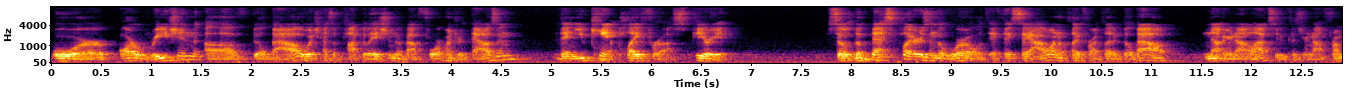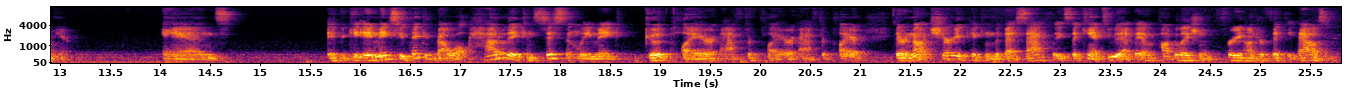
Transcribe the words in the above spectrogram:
or our region of Bilbao, which has a population of about 400,000, then you can't play for us, period. So the best players in the world, if they say, I want to play for Athletic Bilbao, no, you're not allowed to because you're not from here. And it, it makes you think about, well, how do they consistently make good player after player after player? They're not cherry picking the best athletes. They can't do that. They have a population of 350,000.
